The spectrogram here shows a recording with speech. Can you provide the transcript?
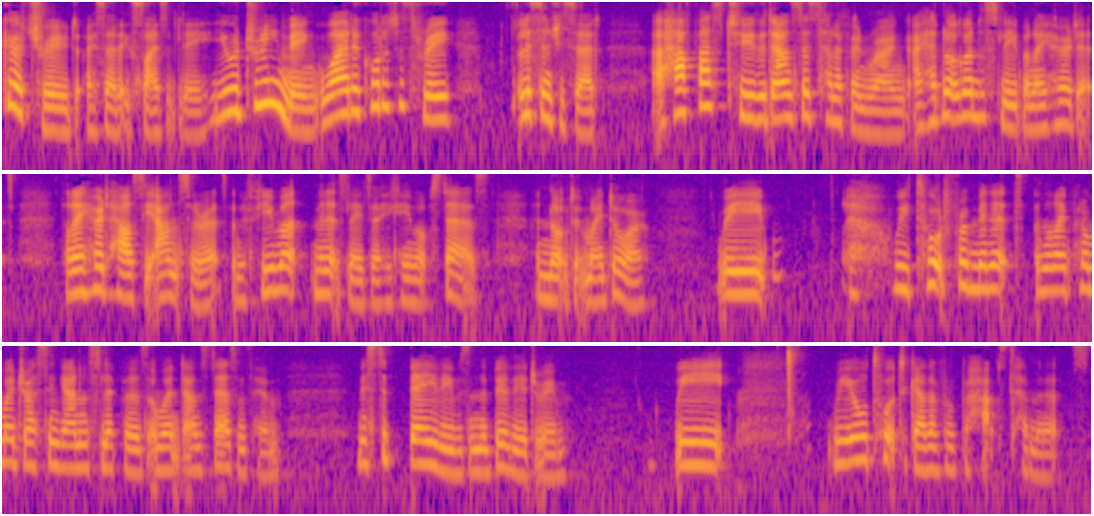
Gertrude, I said excitedly, you were dreaming. Why, at a quarter to three. Listen, she said. At half past two, the downstairs telephone rang. I had not gone to sleep, and I heard it. Then I heard Halsey answer it, and a few ma- minutes later he came upstairs and knocked at my door. We. We talked for a minute, and then I put on my dressing gown and slippers and went downstairs with him. Mr. Bailey was in the billiard room. We. We all talked together for perhaps ten minutes.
